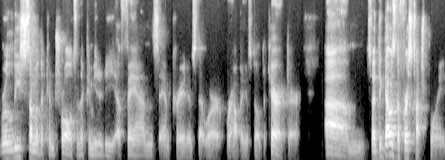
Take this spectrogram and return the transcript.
release some of the control to the community of fans and creatives that were were helping us build the character. Um, so I think that was the first touch point.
